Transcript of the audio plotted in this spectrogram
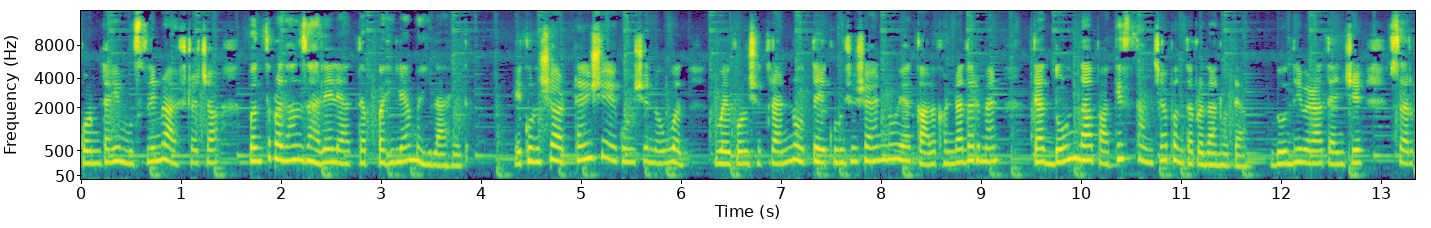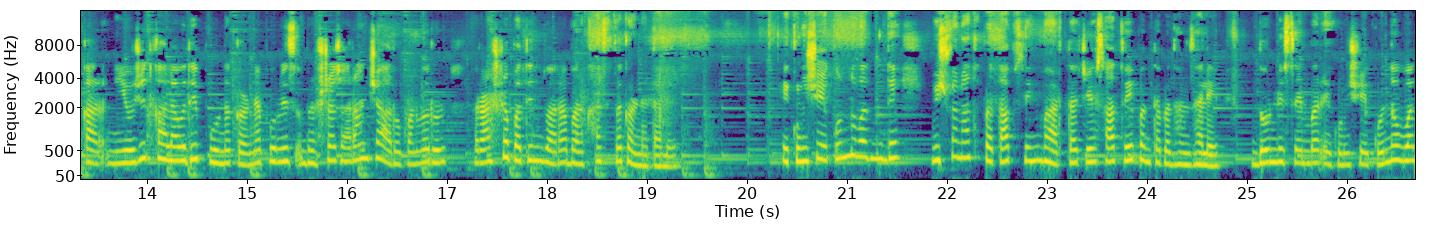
कोणत्याही मुस्लिम राष्ट्राच्या पंतप्रधान झालेल्या त्या पहिल्या महिला आहेत. एकोणीसशे अठ्ठ्याऐंशी एकोणीसशे नव्वद व एकोणीसशे त्र्याण्णव ते एकोणीसशे शहाण्णव या कालखंडादरम्यान त्या दोनदा पाकिस्तानच्या पंतप्रधान होत्या. दोन्ही वेळा त्यांचे सरकार नियोजित कालावधी पूर्ण करण्यापूर्वीच भ्रष्टाचारांच्या आरोपांवरून राष्ट्रपतींद्वारा बरखास्त करण्यात आले. एकोणीसशे एकोणनव्वदमध्ये विश्वनाथ प्रताप सिंग भारताचे सातवे पंतप्रधान झाले. दोन डिसेंबर एकोणीसशे एकोणनव्वद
